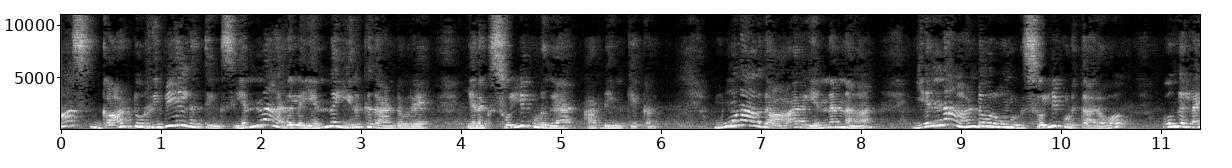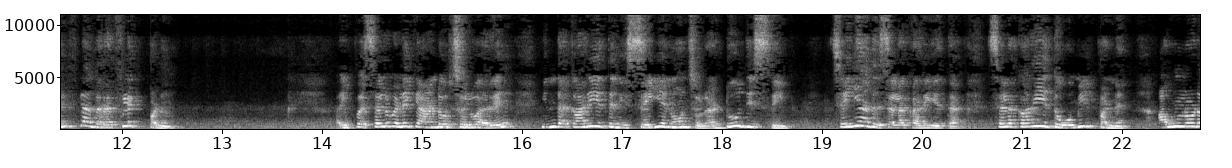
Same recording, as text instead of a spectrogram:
ask God to reveal the things என்ன அதுல என்ன இருக்குது ஆண்டவரே? எனக்கு சொல்லி கொடுங்க அப்படின்னு கேட்கணும். மூணாவது ஆர் என்னன்னா என்ன ஆண்டவர் உங்களுக்கு சொல்லி கொடுத்தாரோ உங்க லைஃப்ல அதை ரெஃப்ளெக்ட் பண்ணணும். இப்ப சில ஆண்டவர் சொல்லுவாரு இந்த காரியத்தை நீ செய்யணும்னு சொல்ல டூ திஸ் திங் செய்யாத சில காரியத்தை. சில காரியத்தை ஒமிட் பண்ணு. அவங்களோட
